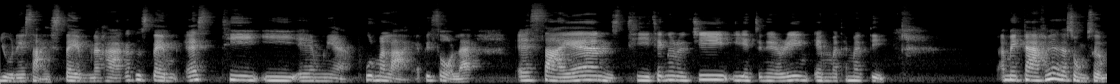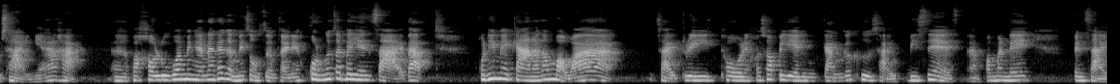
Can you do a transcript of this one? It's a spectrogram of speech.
อยู่ในสาย STEM นะคะ ก็คือ STEM S T E M เนี่ย พูดมาหลาย episode แล้ว S Science T Technology E Engineering M Mathematics อเมริกาเขาอยากจะส่งเสริมสายเนี้ยค่ะ เออเพราะเขารู้ว่าไม่งั้นนะถ้าเกิดไม่ส่งเสริมสายเนี้ยคนก็จะไปเรียนสายแบบ คนที่อเมริกานะต้องบอกว่าสายตรีโทเนี่ยเขาชอบไปเรียนกันก็คือสาย business อะเพราะมันได้เป็นสาย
